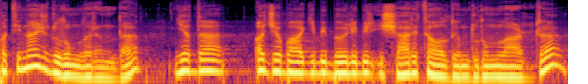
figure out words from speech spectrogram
Patinaj durumlarında ya da acaba gibi böyle bir işaret aldığım durumlarda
